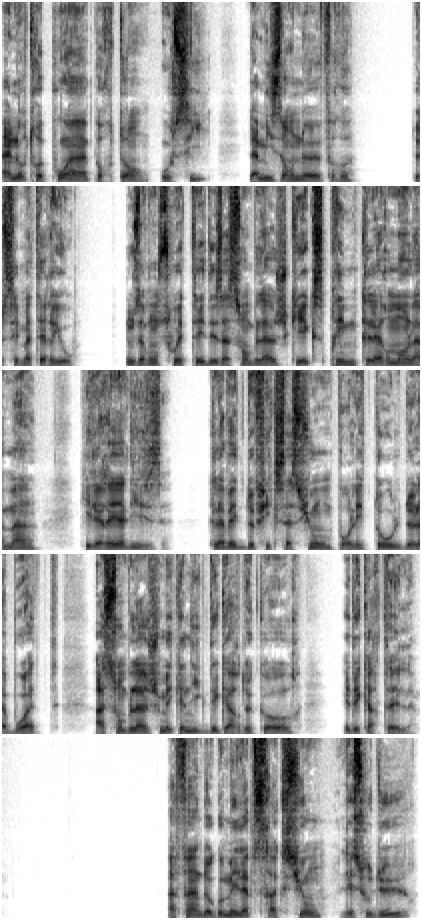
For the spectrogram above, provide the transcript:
Un autre point important aussi, la mise en œuvre de ces matériaux. Nous avons souhaité des assemblages qui expriment clairement la main, qui les réalise. Clavette de fixation pour les tôles de la boîte, assemblage mécanique des garde-corps et des cartels. Afin de l'abstraction, les soudures,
